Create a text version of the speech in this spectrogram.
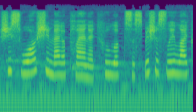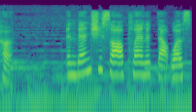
She swore she met a planet who looked suspiciously like her. And then she saw a planet that was,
